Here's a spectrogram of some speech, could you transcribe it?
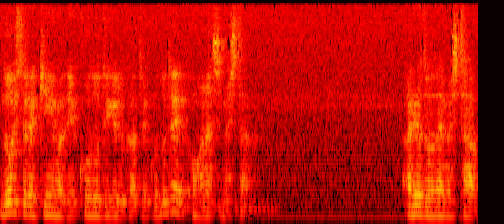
どうしたら期限まで行動できるかということでお話しました。ありがとうございました。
